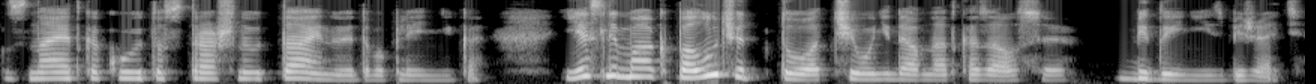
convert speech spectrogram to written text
знает какую-то страшную тайну этого пленника. Если маг получит то, от чего недавно отказался, беды не избежать.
